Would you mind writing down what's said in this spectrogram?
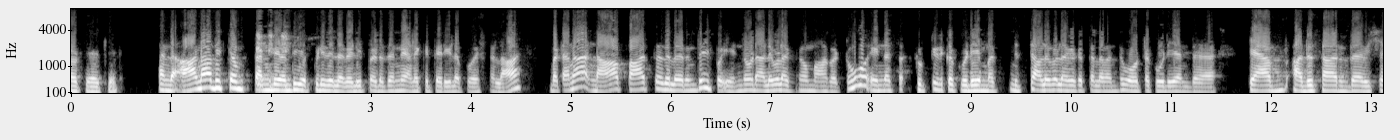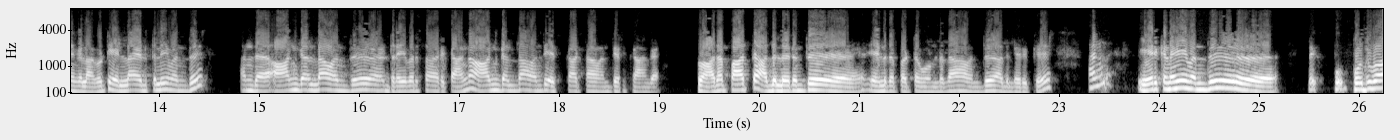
Okay, okay. அந்த ஆணாதிக்கம் தன்மை வந்து எப்படி இதுல வெளிப்படுதுன்னு எனக்கு தெரியல பர்சனலா பட் ஆனா நான் பார்த்ததுல இருந்து இப்போ என்னோட அலுவலகம் ஆகட்டும், என்ன ச சுற்றி இருக்கக்கூடிய மத் மிச்ச அலுவலகத்துல வந்து ஓட்டக்கூடிய அந்த கேப் அது சார்ந்த விஷயங்கள் ஆகட்டும், எல்லா இடத்துலயும் வந்து அந்த ஆண்கள் தான் வந்து டிரைவர்ஸா இருக்காங்க. ஆண்கள் தான் வந்து எஸ்கார்ட்டா வந்து இருக்காங்க. ஸோ அதை பார்த்து அதிலிருந்து எழுதப்பட்ட ஒன்று தான் வந்து அதுல இருக்கு. அண்ட் ஏற்கனவே வந்து பொதுவா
